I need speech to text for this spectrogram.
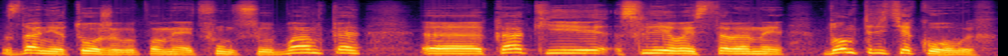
Здание тоже выполняет функцию банка, э, как и с левой стороны дом Третьяковых.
